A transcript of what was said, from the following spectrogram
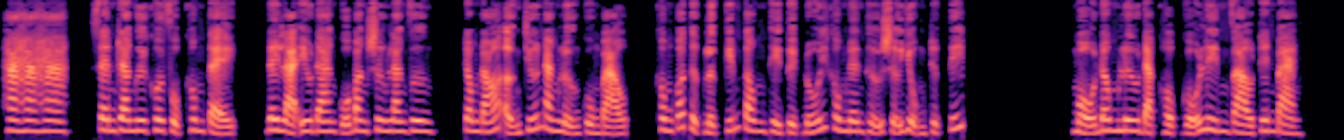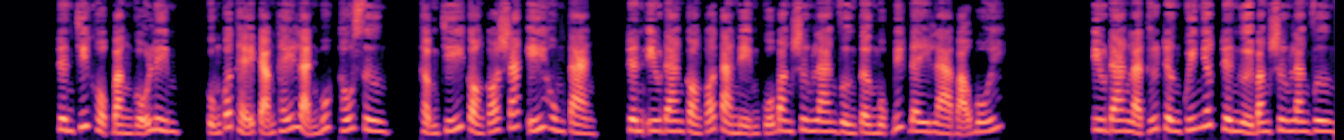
Ha ha ha, xem ra ngươi khôi phục không tệ, đây là yêu đan của băng sương Lan Vương, trong đó ẩn chứa năng lượng cuồng bạo, không có thực lực kiếm tông thì tuyệt đối không nên thử sử dụng trực tiếp. Mộ Đông Lưu đặt hộp gỗ lim vào trên bàn. Trên chiếc hộp bằng gỗ lim cũng có thể cảm thấy lạnh buốt thấu xương, thậm chí còn có sát ý hung tàn, trên yêu đan còn có tà niệm của băng sương lan vương tần mục biết đây là bảo bối. Yêu đan là thứ trân quý nhất trên người băng sương lan vương,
